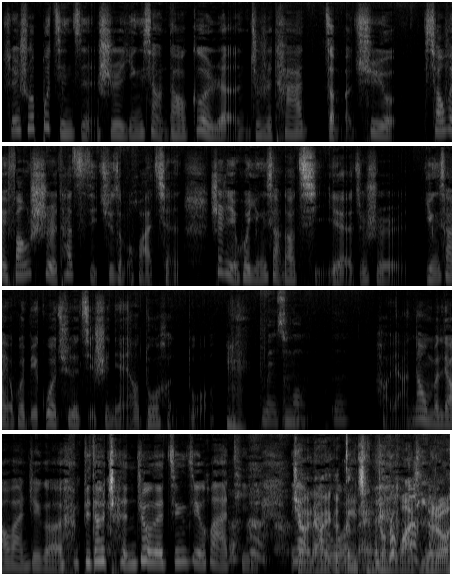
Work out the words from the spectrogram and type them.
所以说不仅仅是影响到个人，就是他怎么去消费方式，他自己去怎么花钱，甚至也会影响到企业，就是影响也会比过去的几十年要多很多。嗯没错，对，好呀，那我们聊完这个 比较沉重的经济话题，就要聊一个更沉重的话题，是吧，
